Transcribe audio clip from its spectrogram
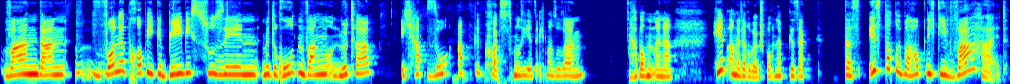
waren dann wonneproppige Babys zu sehen mit roten Wangen und Mütter, ich habe so abgekotzt, muss ich jetzt echt mal so sagen. Habe auch mit meiner Hebamme darüber gesprochen, habe gesagt, das ist doch überhaupt nicht die Wahrheit.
